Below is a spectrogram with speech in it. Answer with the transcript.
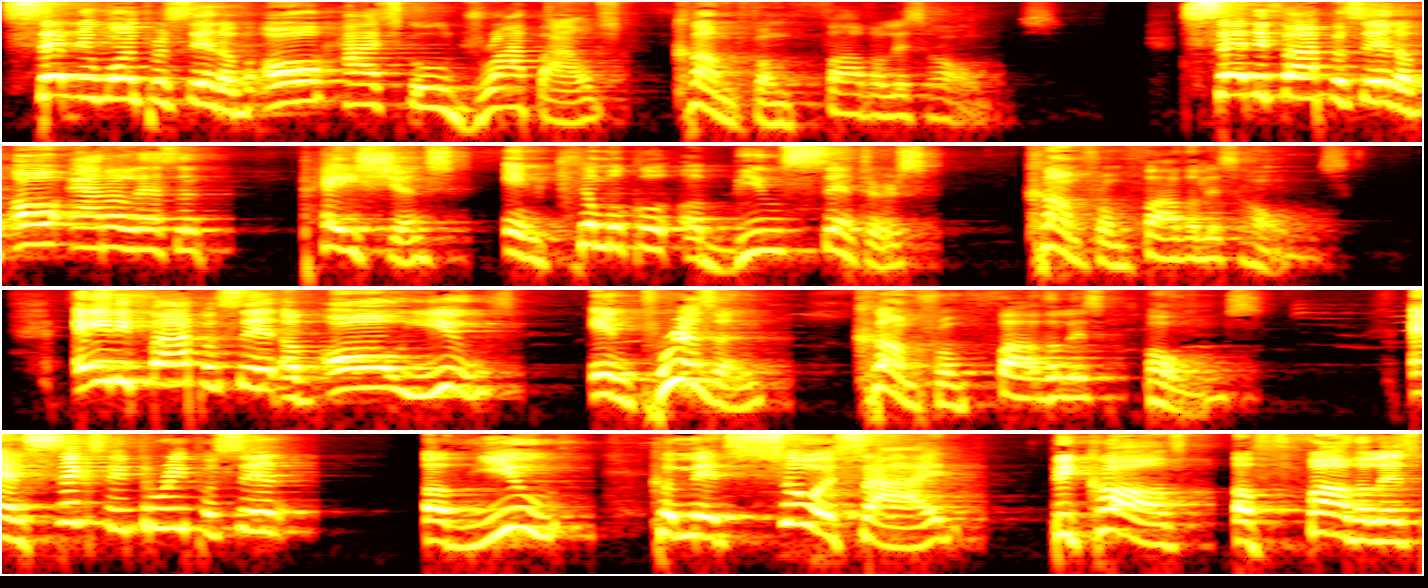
71% of all high school dropouts come from fatherless homes. 75% of all adolescent patients in chemical abuse centers come from fatherless homes. 85% of all youth in prison come from fatherless homes. And 63% of youth commit suicide because of fatherless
